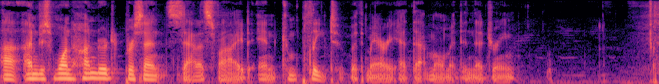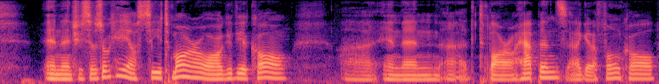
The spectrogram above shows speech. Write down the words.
Uh, I'm just 100% satisfied and complete with Mary at that moment in that dream. And then she says, Okay, I'll see you tomorrow. I'll give you a call. Uh, and then uh, tomorrow happens, and I get a phone call,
